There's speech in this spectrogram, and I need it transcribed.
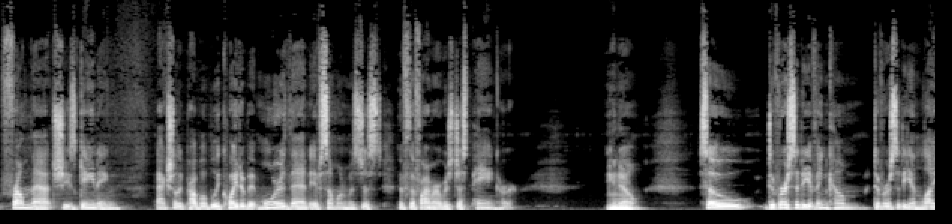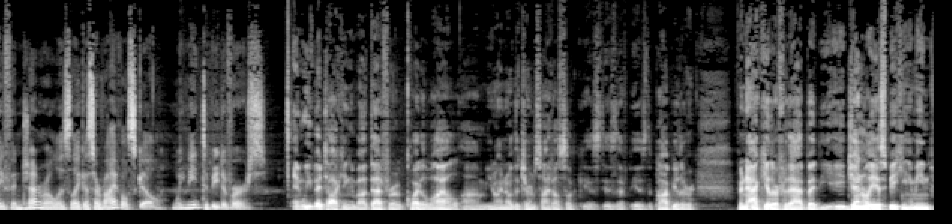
from that, she's gaining actually probably quite a bit more than if someone was just, if the farmer was just paying her. You mm-hmm. know? So, diversity of income, diversity in life in general is like a survival skill. We need to be diverse. And we've been talking about that for quite a while. Um, you know, I know the term side hustle is, is the is the popular vernacular for that, but generally is speaking, I mean,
